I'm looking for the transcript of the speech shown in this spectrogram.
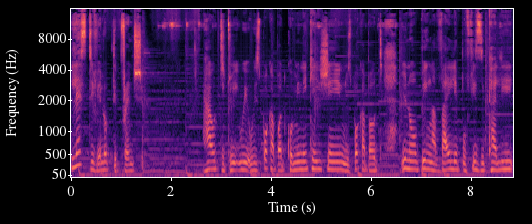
Let's develop the friendship how did we, we, we spoke about communication we spoke about you know being available physically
